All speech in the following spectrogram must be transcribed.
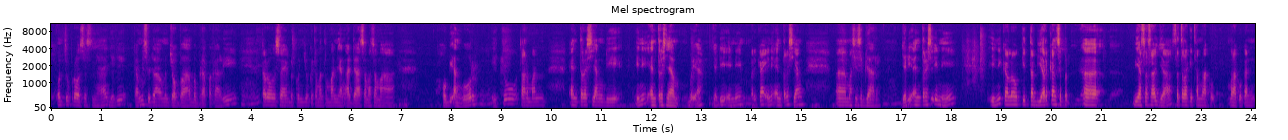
Ya. Untuk prosesnya, jadi kami sudah mencoba beberapa kali. Mm-mm. Kalau saya berkunjung ke teman-teman yang ada sama-sama hobi anggur, Mm-mm. itu tanaman entres yang di ini entresnya bu ya. Jadi ini mereka ini entres yang eh, masih segar. Mm-mm. Jadi entres ini ini kalau kita biarkan seperti eh, biasa saja setelah kita melaku, melakukan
